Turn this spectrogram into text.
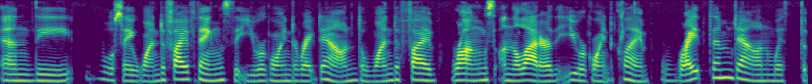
and the, we'll say one to five things that you are going to write down, the one to five rungs on the ladder that you are going to climb, write them down with the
